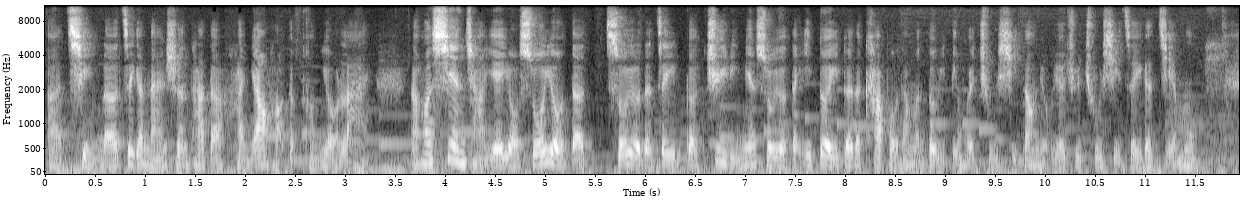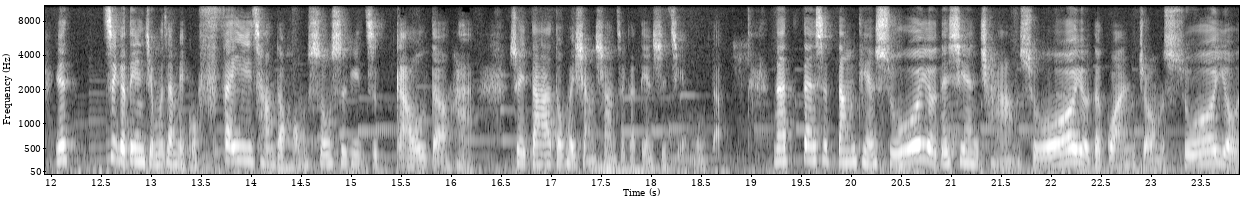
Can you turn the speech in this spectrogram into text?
呃，请了这个男生他的很要好的朋友来，然后现场也有所有的所有的这个剧里面所有的一对一对的 couple，他们都一定会出席到纽约去出席这个节目，因为这个电影节目在美国非常的红，收视率之高的哈，所以大家都会想上这个电视节目的。那但是当天所有的现场，所有的观众，所有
